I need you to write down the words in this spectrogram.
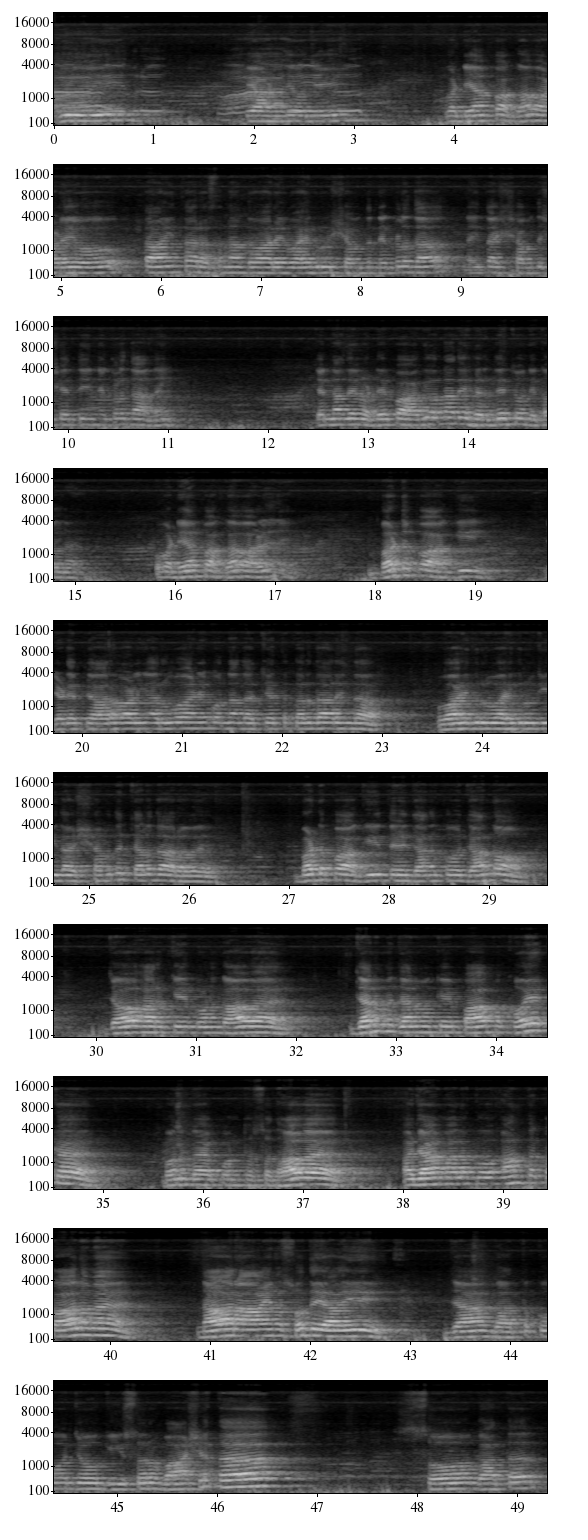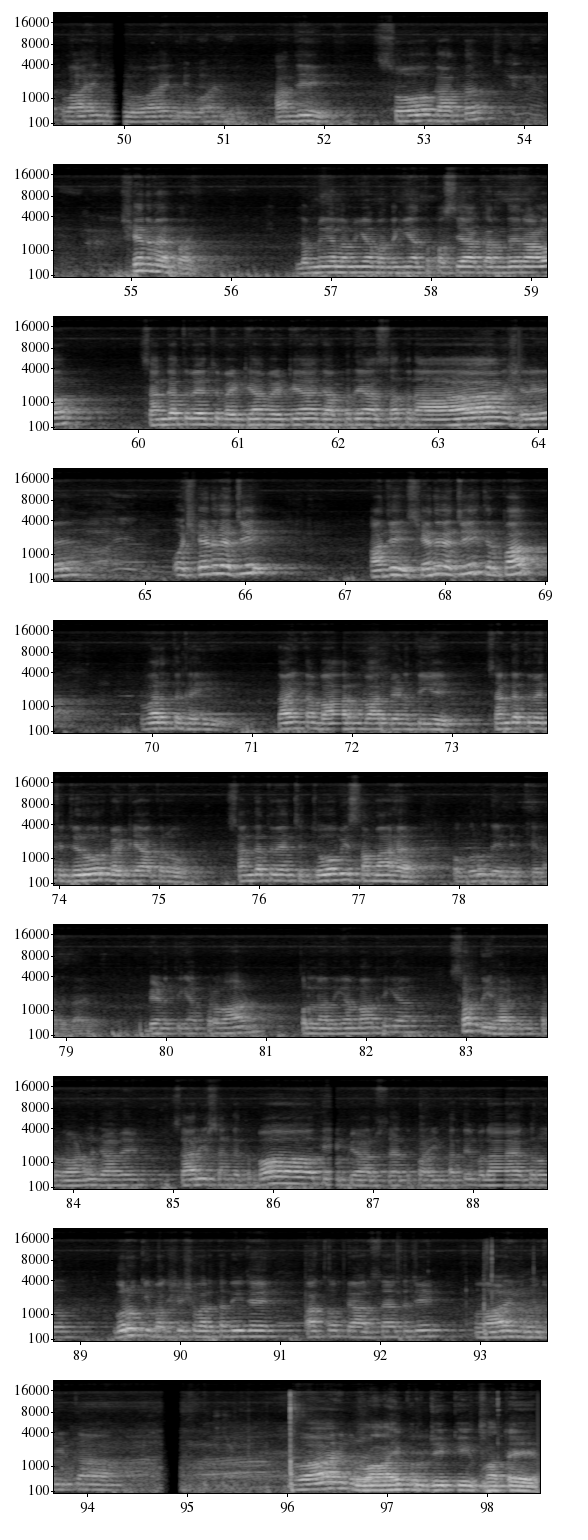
ਭਾਗੀ ਧਿਆਨ ਦਿਓ ਜੀ। ਵੱਡਿਆਂ ਭਾਗਾਂ ਵਾਲੇ ਹੋ, ਤਾਂ ਹੀ ਤਾਂ ਰਸਨਾ ਦੁਆਰੇ ਵਾਹਿਗੁਰੂ ਸ਼ਬਦ ਨਿਕਲਦਾ, ਨਹੀਂ ਤਾਂ ਸ਼ਬਦ ਛੇਤੀ ਨਿਕਲਦਾ ਨਹੀਂ। ਜਿਨ੍ਹਾਂ ਦੇ ਵੱਡੇ ਭਾਗ ਹੈ ਉਹਨਾਂ ਦੇ ਹਿਰਦੇ ਚੋਂ ਨਿਕਲਣਾ ਉਹ ਵੱਡਿਆਂ ਭਾਗਾਂ ਵਾਲੇ ਨੇ। ਵੱਡ ਭਾਗੀ ਜਿਹੜੇ ਪਿਆਰ ਵਾਲੀਆਂ ਰੂਹਾਂ ਨੇ, ਉਹਨਾਂ ਦਾ ਚਿੱਤ ਕਰਦਾ ਰਹਿੰਦਾ। ਵਾਹਿਗੁਰੂ ਵਾਹਿਗੁਰੂ ਜੀ ਦਾ ਸ਼ਬਦ ਚੱਲਦਾ ਰਹੇ ਵੱਡ ਭਾਗੀ ਤੇ ਜਨ ਕੋ ਜਾਨੋ। ਜੋ ਹਰ ਕੇ ਗੁਣ ਗਾਵੇ, ਜਨਮ ਜਨਮ ਕੇ ਪਾਪ ਖੋਏ ਕੈ ਪੁਨ ਬੈ ਕੁੰਠ ਸਧਾਵੇ, ਅਜਾਮਲ ਕੋ ਅੰਤ ਕਾਲ ਮੈਂ ਨਾਰਾਇਣ ਸੁਧ ਆਈ, ਜਾਂ ਗਤ ਕੋ ਜੋਗੀਸਰ ਬਾਸ਼ਤ ਸੋ ਗਤ ਵਾਹਿਗੁਰੂ ਵਾਹਿਗੁਰੂ ਵਾਹਿਗੁਰੂ। ਹਾਂਜੀ, ਸੋ ਗਤ ਛਿਨ ਮੈਂ ਪਾਈ। ਲੰਮੀਆਂ ਲੰਮੀਆਂ ਬੰਦਗੀਆਂ ਤਪੱਸਿਆ ਕਰਨ ਦੇ ਨਾਲੋਂ ਸੰਗਤ ਵਿੱਚ ਬੈਠਿਆਂ ਬੈਠਿਆਂ ਜਪਦਿਆਂ ਸਤਨਾਮ ਸ਼੍ਰੀ ਉਹ ਛਿਨ ਵਿੱਚ ਹੀ। ਹਾਂਜੀ, ਛਿਨ ਵਿੱਚ ਹੀ ਕਿਰਪਾ ਵਰਤ ਗਈ। ਤਾਂ ਹੀ ਤਾਂ ਬਾਰ-ਬਾਰ ਬੇਨਤੀ ਏ, ਸੰਗਤ ਵਿੱਚ ਜ਼ਰੂਰ ਬੈਠਿਆ ਕਰੋ। ਸੰਗਤ ਵਿੱਚ ਜੋ ਵੀ ਸਮਾਂ ਹੈ, ਉਹ ਗੁਰੂ ਦੇ ਨੇੜੇ ਲੱਗਦਾ ਹੈ ਬੇਨਤੀਆਂ ਪ੍ਰਵਾਨ ਭੁੱਲਾਂ ਦੀਆਂ ਮਾਫੀਆਂ, ਸਭ ਦੀ ਹਾਜ਼ਰੀ ਪ੍ਰਵਾਨ ਹੋ ਜਾਵੇ। ਸਾਰੀ ਸੰਗਤ ਬਹੁਤ ਹੀ ਪਿਆਰ ਸਹਿਤ ਭਾਈ ਫਤਿਹ ਬੁਲਾਇਆ ਕਰੋ। ਗੁਰੂ ਕੀ ਬਖਸ਼ਿਸ਼ ਵਰਤਦੀ ਜੇ, ਆਖੋ ਪਿਆਰ ਸਹਿਤ ਜੀ, ਵਾਹਿਗੁਰੂ ਜੀ ਕਾ ਵਾਹਿਗੁਰੂ ਵਾਹਿਗੁਰੂ ਜੀ ਕੀ ਫਤਿਹ।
